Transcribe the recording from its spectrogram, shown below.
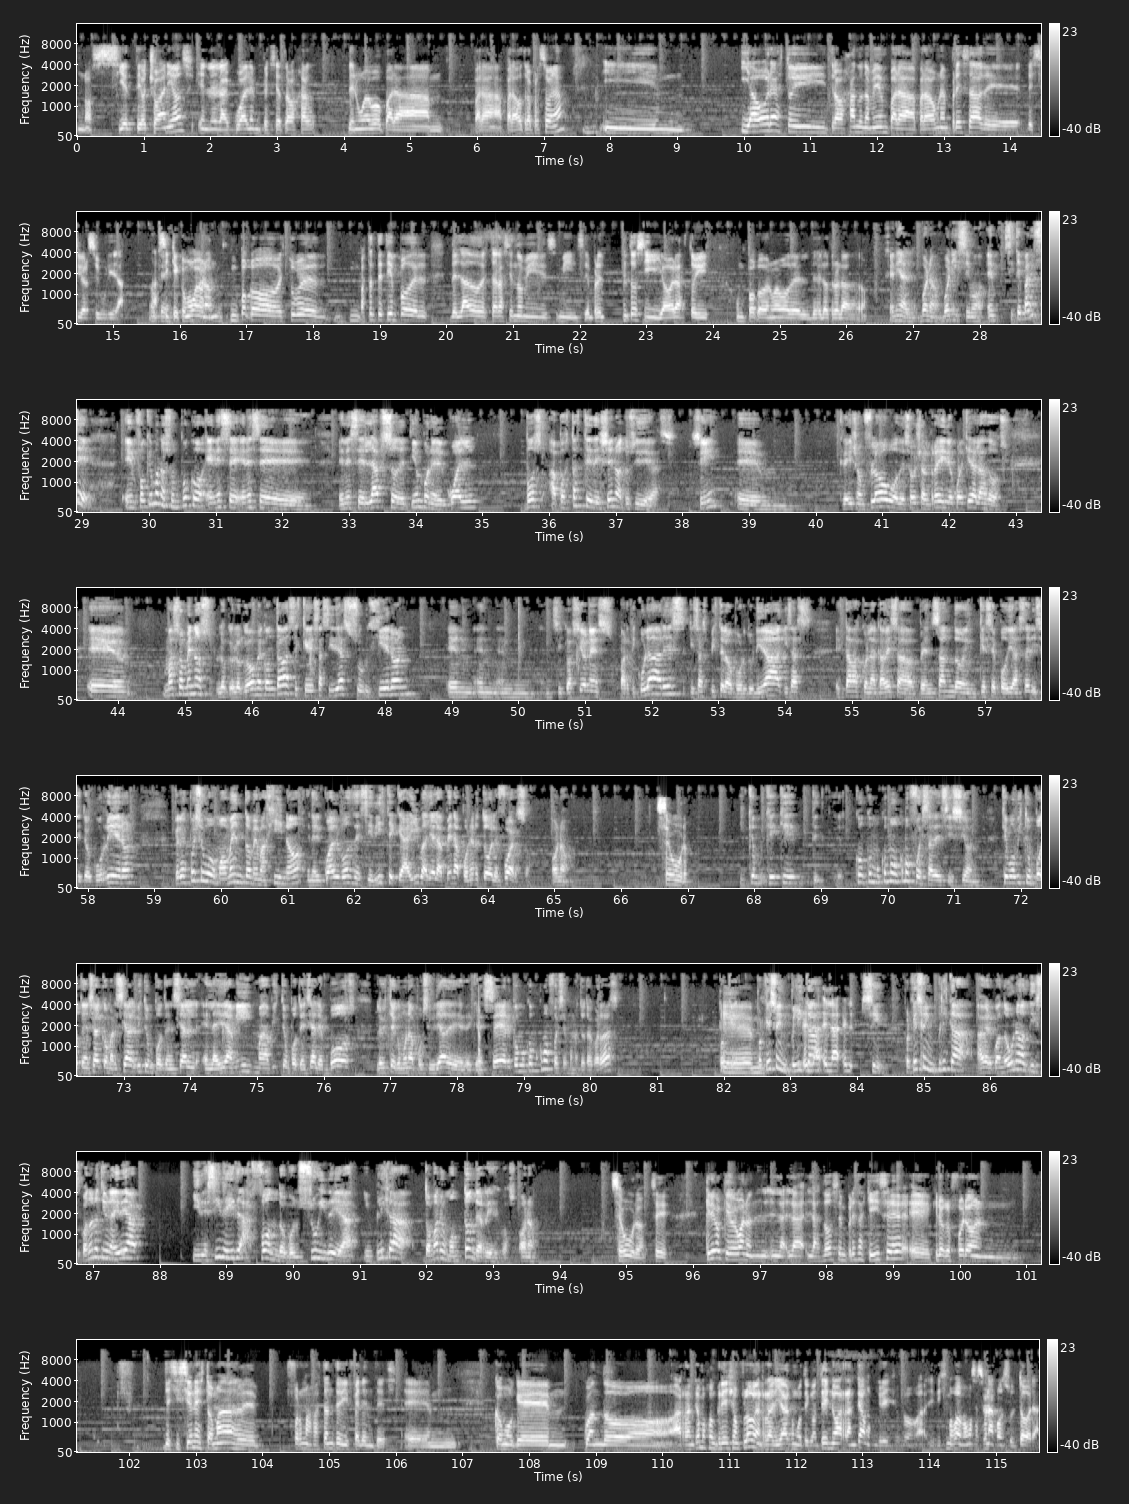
unos 7, 8 años en la cual empecé a trabajar de nuevo para, mm, para, para otra persona. Y, mm, y ahora estoy trabajando también para, para una empresa de, de ciberseguridad. Así que como bueno, un poco estuve bastante tiempo del, del lado de estar haciendo mis, mis emprendimientos y ahora estoy un poco de nuevo del, del otro lado. Genial, bueno, buenísimo. Em, si te parece, enfoquémonos un poco en ese, en ese, en ese lapso de tiempo en el cual vos apostaste de lleno a tus ideas, ¿sí? Em, Creation Flow o The Social Radio, cualquiera de las dos. Eh, más o menos lo que, lo que vos me contabas es que esas ideas surgieron en- en situaciones particulares, quizás viste la oportunidad, quizás estabas con la cabeza pensando en qué se podía hacer y se te ocurrieron, pero después hubo un momento, me imagino, en el cual vos decidiste que ahí valía la pena poner todo el esfuerzo, ¿o no? Seguro. ¿Y qué, qué- qué- te- cómo, cómo- cómo- cómo fue esa decisión? ¿Que vos viste un potencial comercial? ¿Viste un potencial en la idea misma? ¿Viste un potencial en vos? ¿Lo viste como una posibilidad de, de crecer? ¿Cómo, cómo, ¿Cómo fue ese momento? ¿Te acordás? Porque, Eh, porque eso implica... en la- en la- el- Sí, porque eso implica... A ver, cuando uno, dice, cuando uno tiene una idea y decide ir a fondo con su idea, implica tomar un montón de riesgos, ¿o no? Seguro, sí. Creo que, bueno, en la- la- las dos empresas que hice, eh, creo que fueron decisiones tomadas de formas bastante diferentes. Eh, como que mm, cuando arrancamos con Creation Flow, en realidad, como te conté, no arrancamos con Creation Flow. Dijimos, bueno, vamos a hacer una consultora.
